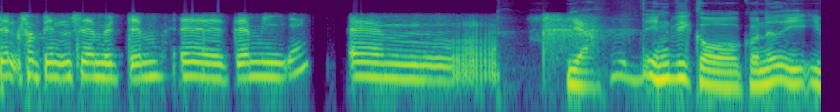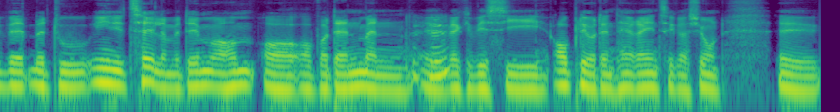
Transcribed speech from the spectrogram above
den forbindelse, jeg mødte dem, øh, dem i. Ikke? Øhm, Ja, inden vi går, går ned i, i hvad, hvad du egentlig taler med dem om, og, og hvordan man, mm-hmm. øh, mhm. hvad kan vi sige, oplever den her reintegration, øh,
